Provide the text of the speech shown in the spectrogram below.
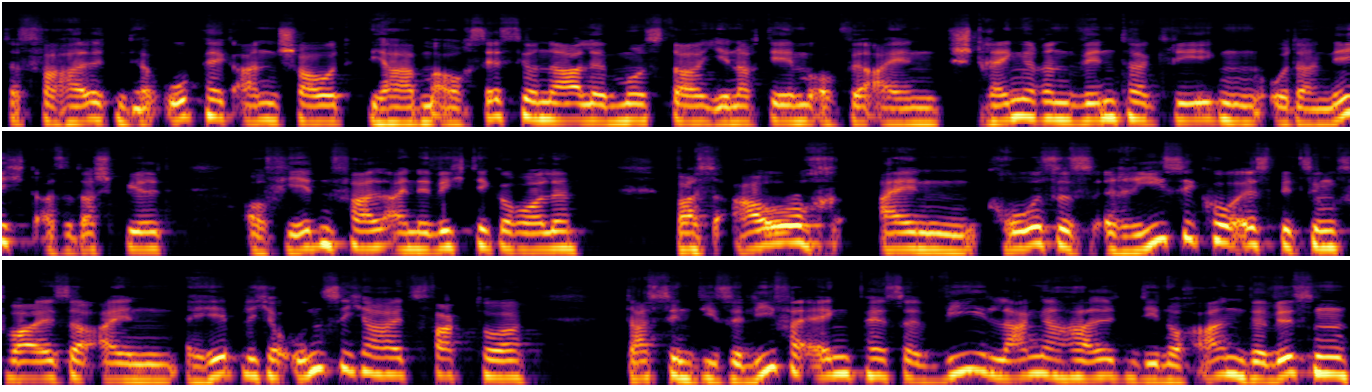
das Verhalten der OPEC anschaut. Wir haben auch sessionale Muster, je nachdem, ob wir einen strengeren Winter kriegen oder nicht. Also das spielt auf jeden Fall eine wichtige Rolle. Was auch ein großes Risiko ist, beziehungsweise ein erheblicher Unsicherheitsfaktor, das sind diese Lieferengpässe. Wie lange halten die noch an? Wir wissen,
